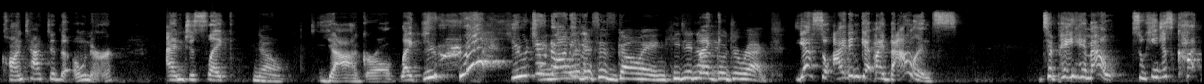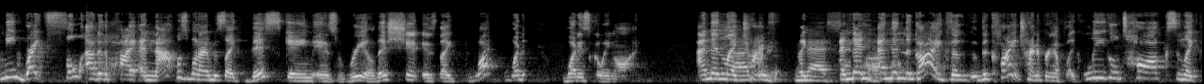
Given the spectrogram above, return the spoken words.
contacted the owner, and just like no, yeah, girl, like you you do I not. Even, this is going. He did not like, go direct. Yeah, so I didn't get my balance to pay him out. So he just cut me right full out of the pie, and that was when I was like, this game is real. This shit is like what what what is going on? And then like that trying like and then up. and then the guy the the client trying to bring up like legal talks and like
